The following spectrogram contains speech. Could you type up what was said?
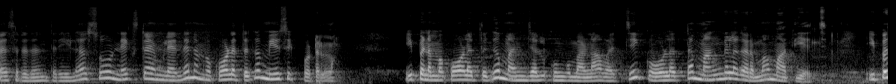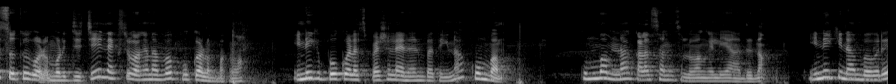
பேசுகிறதுன்னு தெரியல. ஸோ நெக்ஸ்ட் டைம்லேருந்து நம்ம கோலத்துக்கு மியூசிக் போட்டுடலாம். இப்போ நம்ம கோலத்துக்கு மஞ்சள் குங்குமம்லாம் வச்சு கோலத்தை மங்களகரமாக மாற்றியாச்சு இப்போ சுக்கு கோலம் முடிஞ்சிச்சு. நெக்ஸ்ட் வாங்க நம்ம பூக்கோலம் பார்க்கலாம். இன்றைக்கி பூக்கோளம் ஸ்பெஷல் என்னென்னு பார்த்தீங்கன்னா கும்பம். கும்பம்னா கலசம்னு சொல்லுவாங்க இல்லையா அதுதான். இன்றைக்கி நம்ம ஒரு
